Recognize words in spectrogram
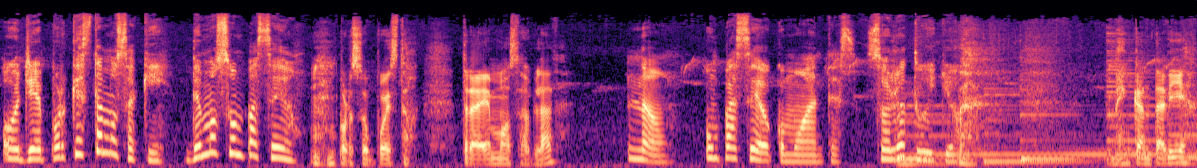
Oye, ¿por qué estamos aquí? Demos un paseo. Por supuesto. ¿Traemos a Vlad? No, un paseo como antes, solo tú y yo. Me encantaría.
